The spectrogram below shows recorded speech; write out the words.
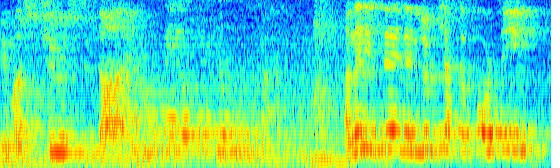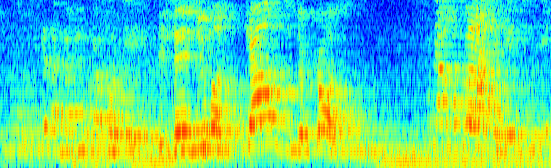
you must choose to die. kumele ukhethe ukufa And then he said in Luke chapter 14, kusike lapha luka 14 he says, You must count the cost. ufuna ubale ngelindlela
